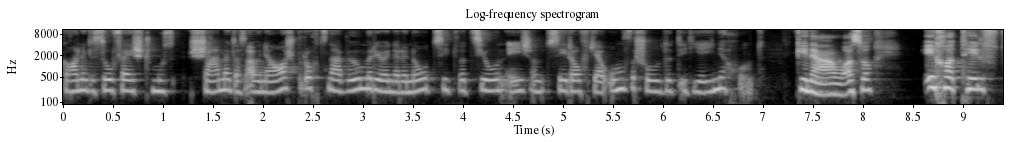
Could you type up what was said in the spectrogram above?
gar nicht so fest muss schämen, das auch in Anspruch zu nehmen, weil man ja in einer Notsituation ist und sehr oft ja unverschuldet in die hineinkommt. Genau, also ich habe die Hilfe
